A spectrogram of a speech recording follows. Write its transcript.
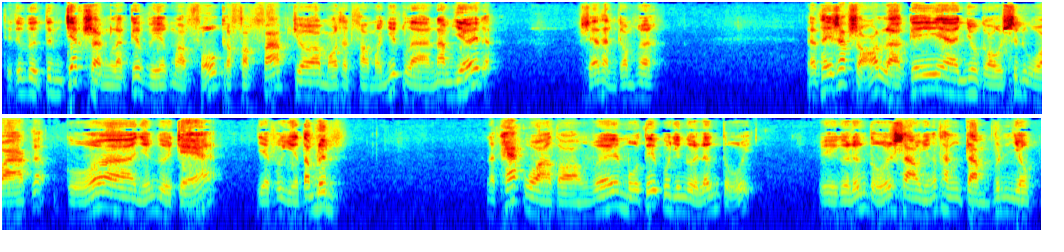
Thì chúng tôi tin chắc rằng là cái việc mà phổ cập Phật pháp cho mọi thành phần mà nhất là nam giới đó sẽ thành công hơn. Ta thấy rất rõ là cái à, nhu cầu sinh hoạt đó, của à, những người trẻ về phương diện tâm linh là khác hoàn toàn với mô tiếp của những người lớn tuổi. Vì người lớn tuổi sau những thăng trầm vinh nhục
